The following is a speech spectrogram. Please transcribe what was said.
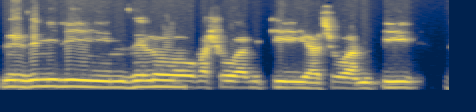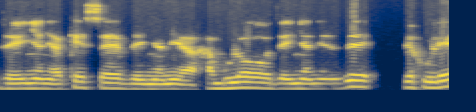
זה, זה מילים, זה לא משהו אמיתי, משהו אמיתי זה ענייני הכסף, זה ענייני החמולות, זה ענייני זה וכולי,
